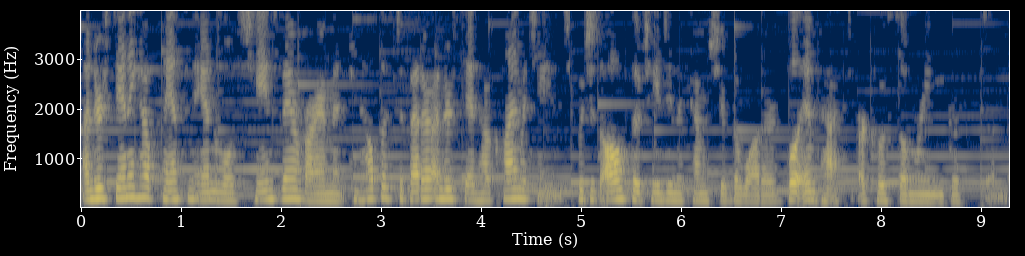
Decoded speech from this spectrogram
Understanding how plants and animals change their environment can help us to better understand how climate change, which is also changing the chemistry of the water, will impact our coastal marine ecosystem.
